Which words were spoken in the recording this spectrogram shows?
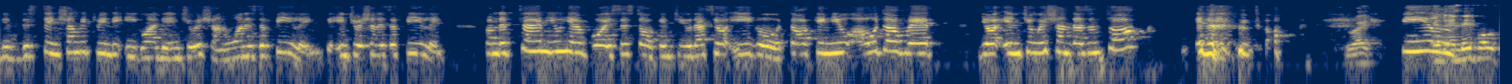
the distinction between the ego and the intuition. One is the feeling. The intuition is a feeling from the time you hear voices talking to you, that's your ego talking you out of it. Your intuition doesn't talk. It doesn't talk. Right. feels. And, and, they both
